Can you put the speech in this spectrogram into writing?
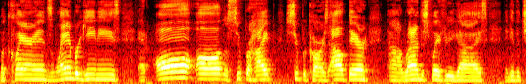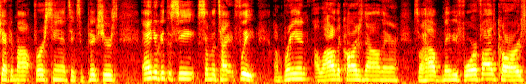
McLarens, Lamborghinis, and all, all the super hype supercars out there uh, right on display for you guys, and get to check them out firsthand, take some pictures, and you'll get to see some of the Titan fleet. I'm bringing a lot of the cars down there, so I'll have maybe four or five cars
